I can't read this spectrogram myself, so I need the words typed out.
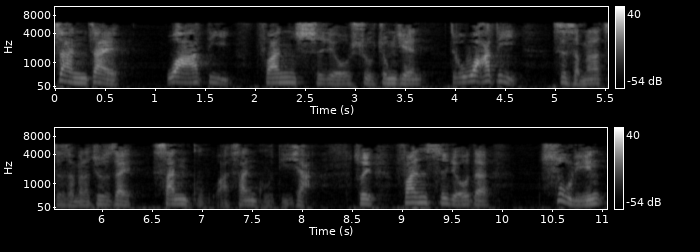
站在洼地番石榴树中间。这个洼地是什么呢？指什么呢？就是在山谷啊，山谷底下。所以，番石榴的树林，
